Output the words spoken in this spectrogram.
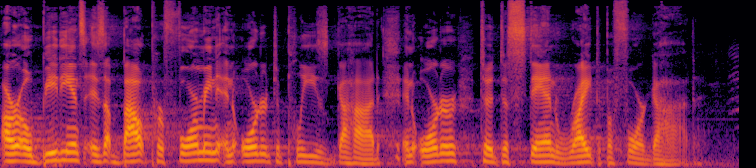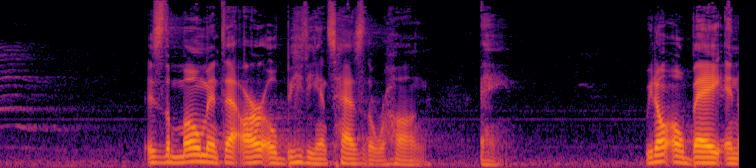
our obedience is about performing in order to please God, in order to, to stand right before God, is the moment that our obedience has the wrong aim. We don't obey in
